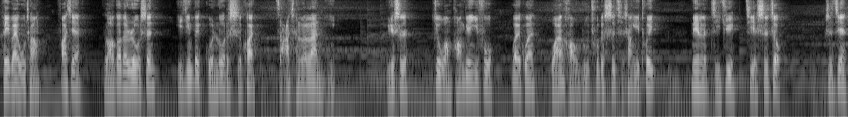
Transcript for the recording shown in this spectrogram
黑白无常发现老高的肉身已经被滚落的石块砸成了烂泥，于是就往旁边一副外观完好如初的尸体上一推。念了几句借尸咒，只见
